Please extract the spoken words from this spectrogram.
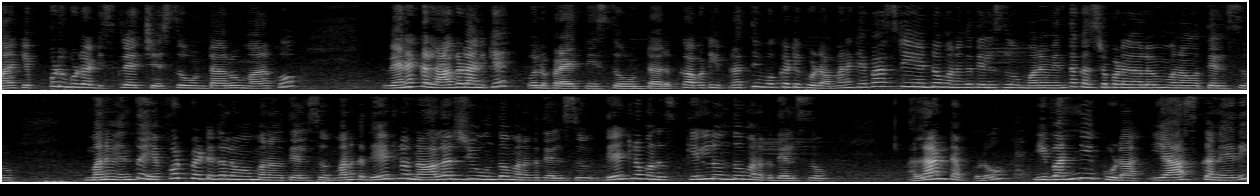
మనకి ఎప్పుడు కూడా డిస్కరేజ్ చేస్తూ ఉంటారు. మనకు వెనక లాగడానికే వాళ్ళు ప్రయత్నిస్తూ ఉంటారు. కాబట్టి ప్రతి ఒక్కటి కూడా మన కెపాసిటీ ఏంటో మనకు తెలుసు. మనం ఎంత కష్టపడగలమో మనకు తెలుసు. మనం ఎంత ఎఫర్ట్ పెట్టగలమో మనకు తెలుసు. మనకు దేంట్లో నాలెడ్జ్ ఉందో మనకు తెలుసు. దేంట్లో మనకు స్కిల్ ఉందో మనకు తెలుసు. అలాంటప్పుడు ఇవన్నీ కూడా యాస్క్ అనేది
